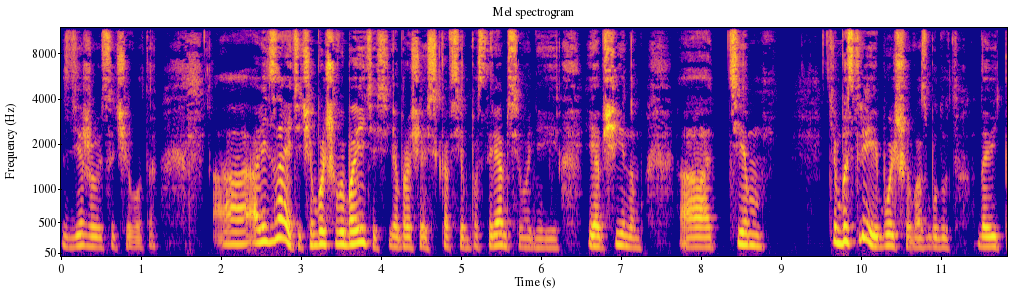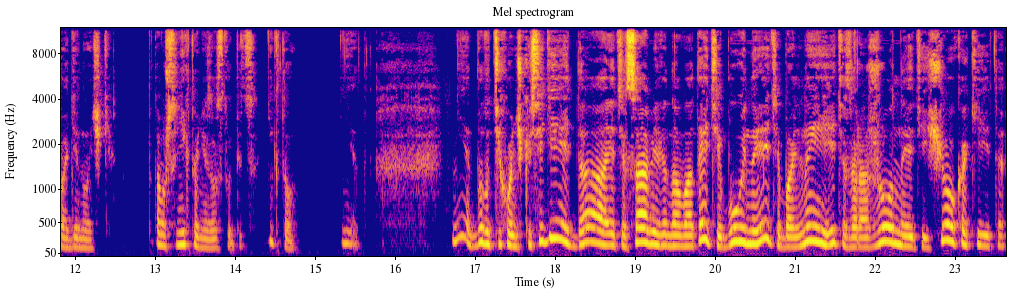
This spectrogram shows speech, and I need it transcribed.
сдерживаются чего-то. А, а ведь знаете, чем больше вы боитесь, я обращаюсь ко всем пастырям сегодня и, и общинам, тем, тем быстрее и больше вас будут давить поодиночке. Потому что никто не заступится. Никто. Нет. Нет, будут тихонечко сидеть, да, эти сами виноваты, эти буйные, эти больные, эти зараженные, эти еще какие-то.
